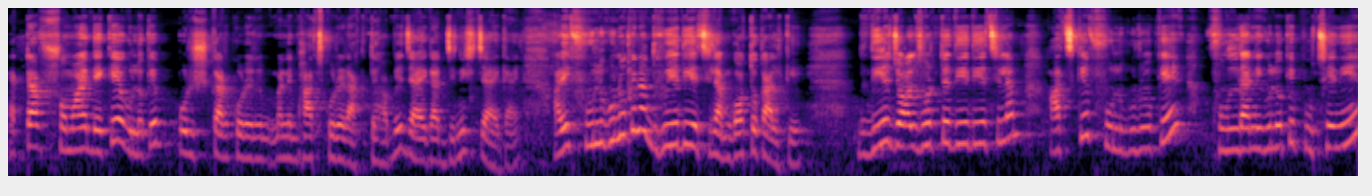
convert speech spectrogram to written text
একটা সময় দেখে ওগুলোকে পরিষ্কার করে মানে ভাঁজ করে রাখতে হবে, জায়গার জিনিস জায়গায়। আর এই ফুলগুলোকে না ধুয়ে দিয়েছিলাম গতকালকে, দিয়ে জল ঝরতে দিয়ে দিয়েছিলাম। আজকে ফুলগুলোকে, ফুলদানিগুলোকে পুছে নিয়ে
